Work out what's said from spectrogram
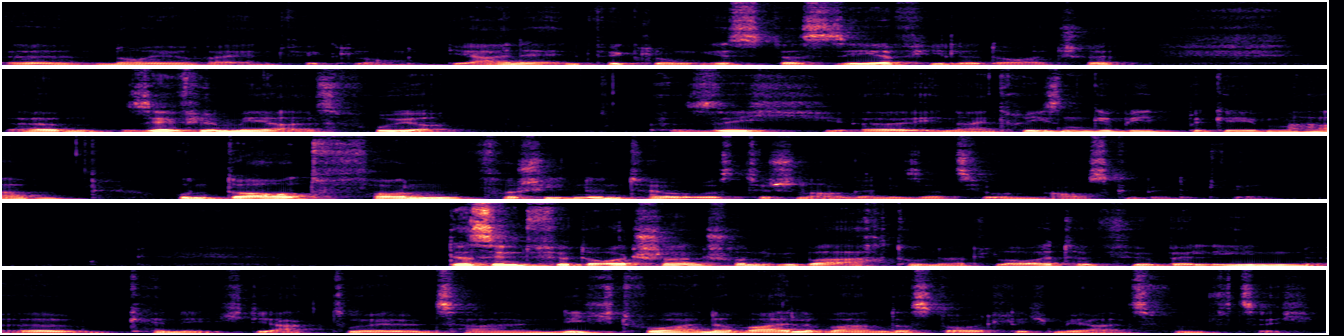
äh, neuere Entwicklungen. Die eine Entwicklung ist, dass sehr viele Deutsche, äh, sehr viel mehr als früher, sich äh, in ein Krisengebiet begeben haben und dort von verschiedenen terroristischen Organisationen ausgebildet werden. Das sind für Deutschland schon über 800 Leute. Für Berlin äh, kenne ich die aktuellen Zahlen nicht. Vor einer Weile waren das deutlich mehr als 50.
